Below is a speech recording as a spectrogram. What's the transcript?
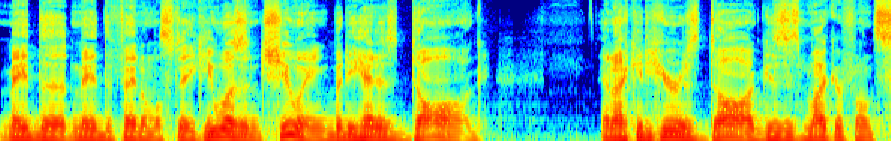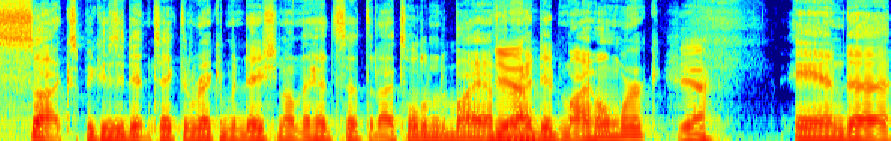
made the made the fatal mistake. He wasn't chewing, but he had his dog, and I could hear his dog because his microphone sucks because he didn't take the recommendation on the headset that I told him to buy after Yeah. I did my homework, Yeah. and uh,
